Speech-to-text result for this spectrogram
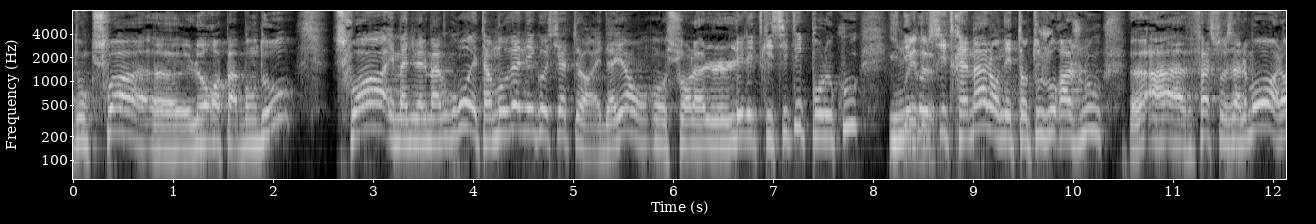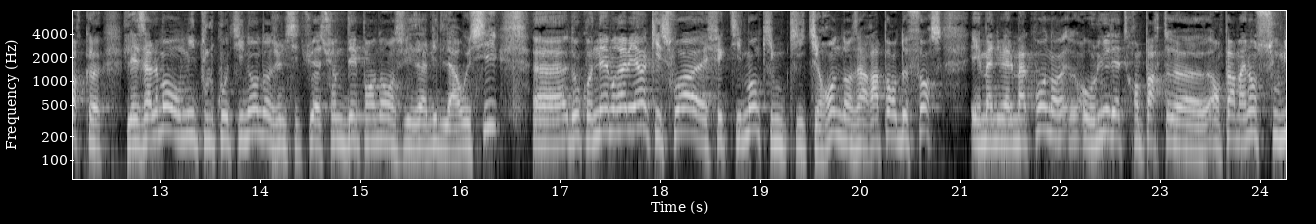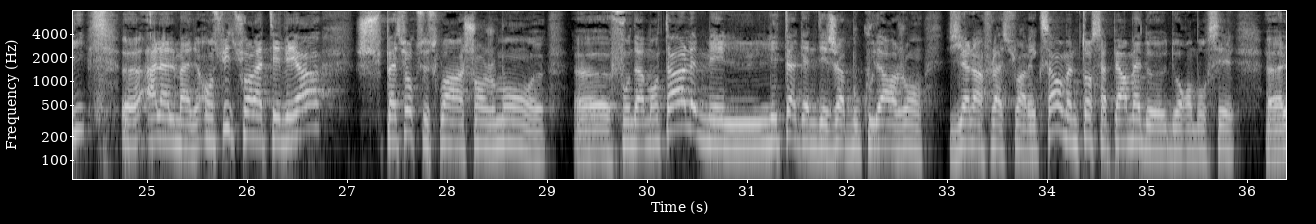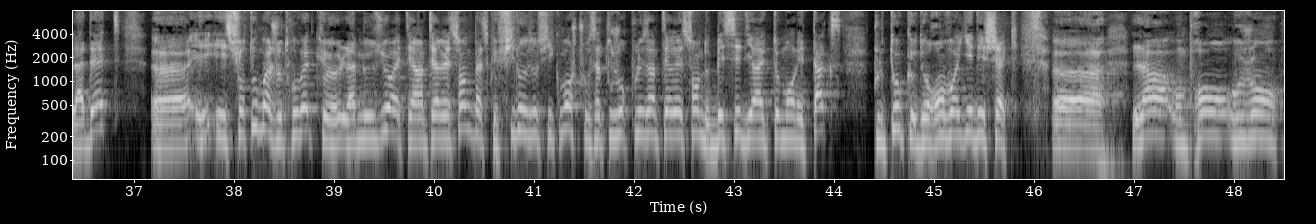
donc soit l'Europe a bon dos, soit Emmanuel Macron est un mauvais négociateur. Et d'ailleurs, sur l'électricité, pour le coup, il négocie très mal en étant toujours à genoux euh, face aux Allemands, alors que les Allemands ont mis tout le continent dans une situation de dépendance vis-à-vis de la Russie. Euh, donc on aimerait bien qu'il soit effectivement, qu'il rentre dans un rapport de force Emmanuel Macron, au lieu d'être en, euh, en, permanence soumis à l'Allemagne. Ensuite, sur la TVA, je suis pas sûr que ce soit un changement euh, euh, fondamental, mais l'État gagne déjà beaucoup d'argent via l'inflation avec ça. En même temps, ça permet de, de rembourser euh, la dette. Euh, et, et, surtout, moi, je trouvais que la mesure était intéressante parce que philosophiquement, je trouve ça toujours plus intéressant de baisser directement les taxes plutôt que de renvoyer des chèques. Euh, là, on prend aux gens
